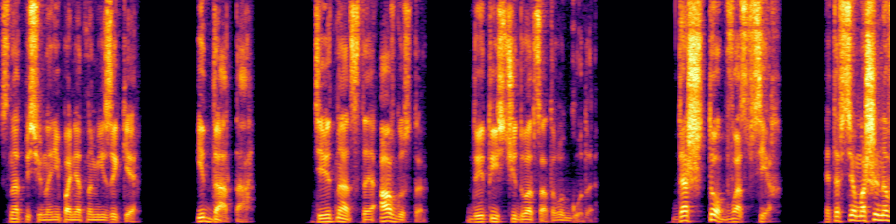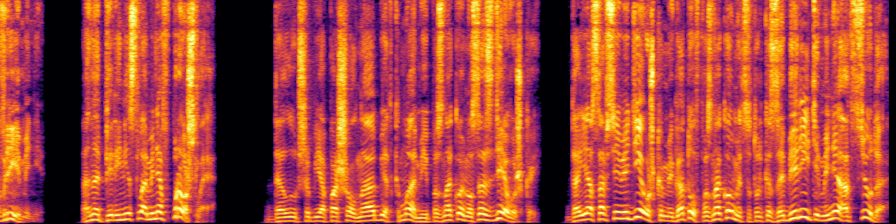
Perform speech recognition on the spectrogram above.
с надписью на непонятном языке. И дата. 19 августа 2020 года. Да чтоб вас всех! Это все машина времени! Она перенесла меня в прошлое! Да лучше бы я пошел на обед к маме и познакомился с девушкой! Да я со всеми девушками готов познакомиться, только заберите меня отсюда!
